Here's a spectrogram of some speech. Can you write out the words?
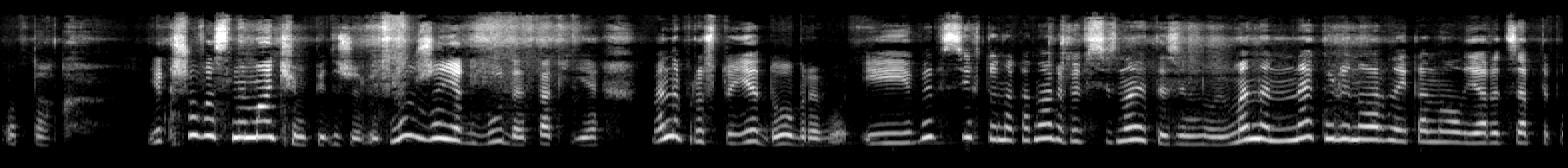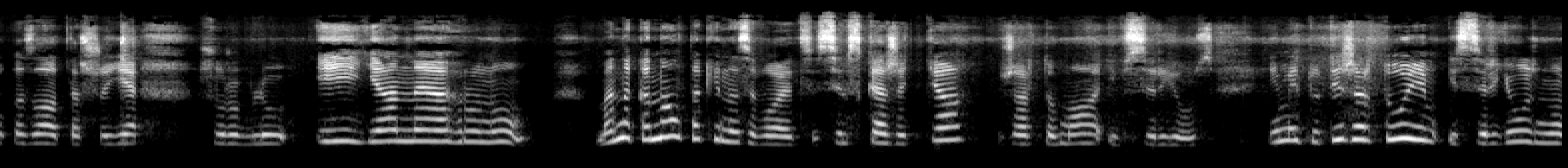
Отак. Якщо вас нема чим підживити, ну вже як буде, так є. У мене просто є добриво. І ви всі, хто на каналі, ви всі знаєте зі мною. У мене не кулінарний канал, я рецепти показала, те, що є, що роблю. І я не агроном. У мене канал так і називається Сільське життя жартома і всерйоз. І ми тут і жартуємо, і серйозно,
